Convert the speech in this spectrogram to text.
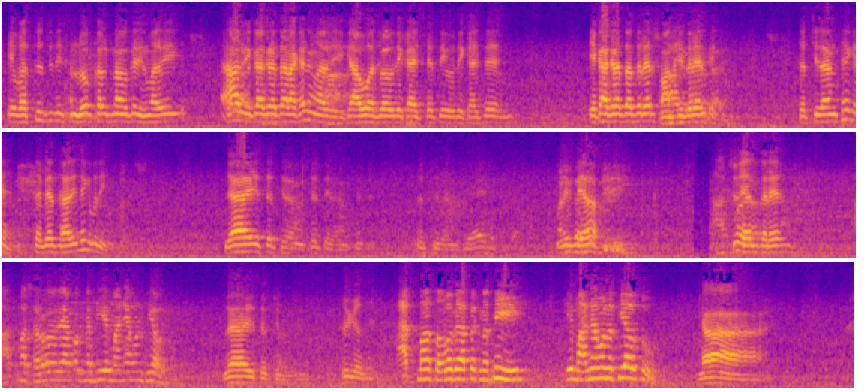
એ વસ્તુ જુદી છે લોક કલ્પનાઓ કરીને મારે સારું એકાગ્રતા રાખે ને મારે કે આવું અજવાળું દેખાય છે તેવું દેખાય છે. એકાગ્રતા તો રહે શાંતિ તો રહે. સચ્ચિદાન છે કે? તબિયત સારી છે કે બધી? જય સચ્ચિદાન સચ્ચિદાન સચ્ચિદાન મણી બે શું હેલ્પ કરે? આત્મા સર્વવ્યાપક નથી એ માન્યામાં નથી આવતું. આત્મા સર્વવ્યાપક નથી એ માન્યામાં નથી આવતું. હા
